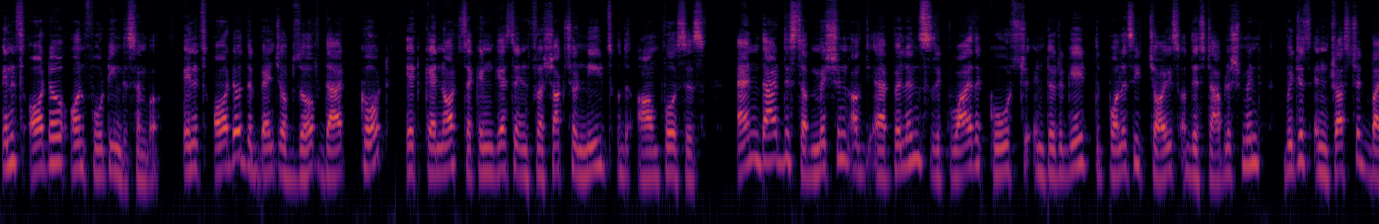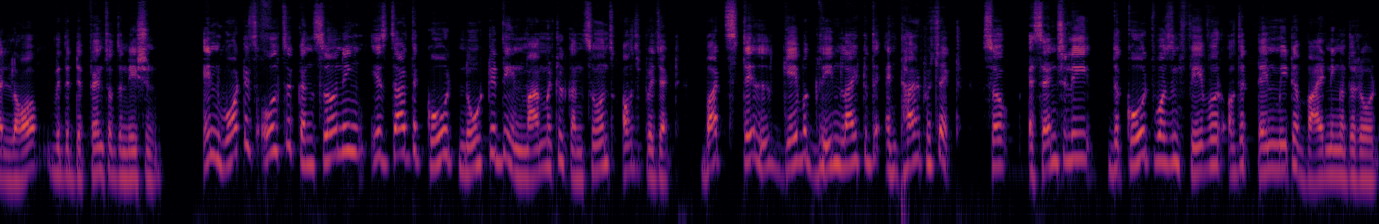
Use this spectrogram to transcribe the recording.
in its order on 14 December. In its order, the bench observed that, quote, it cannot second guess the infrastructure needs of the armed forces and that the submission of the appellants require the courts to interrogate the policy choice of the establishment which is entrusted by law with the defense of the nation. And what is also concerning is that the court noted the environmental concerns of the project, but still gave a green light to the entire project. So essentially, the court was in favor of the 10 meter widening of the road,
